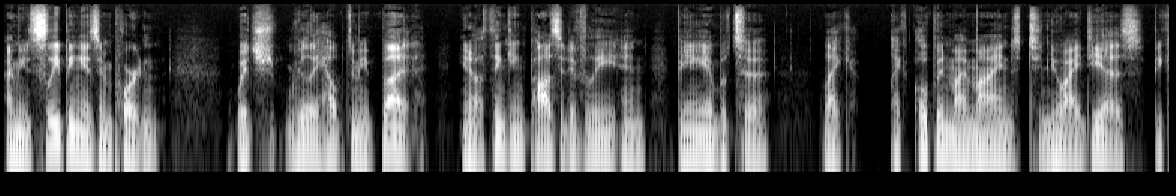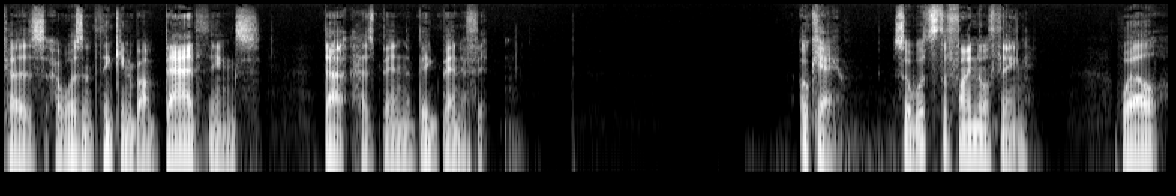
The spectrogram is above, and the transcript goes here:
I mean, sleeping is important, which really helped me, but, you know, thinking positively and being able to, like, like open my mind to new ideas because I wasn't thinking about bad things. That has been the big benefit. Okay, so what's the final thing? Well,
